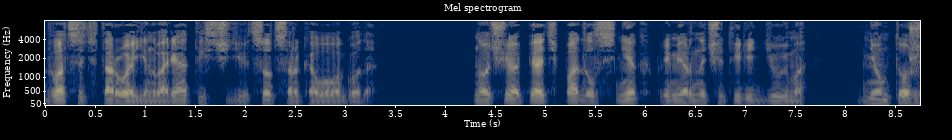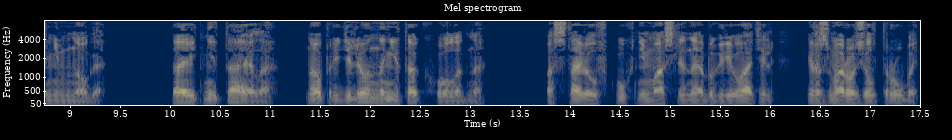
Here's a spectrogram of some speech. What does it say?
22 января 1940 года. Ночью опять падал снег, примерно 4 дюйма, днем тоже немного. Таять не таяло, но определенно не так холодно. Поставил в кухне масляный обогреватель и разморозил трубы,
